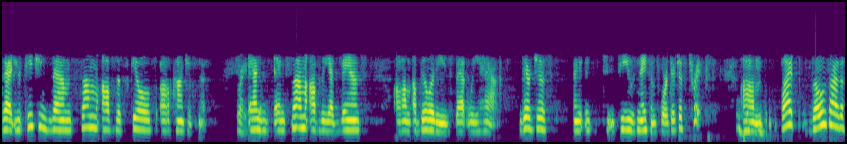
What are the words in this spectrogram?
that you're teaching them some of the skills of consciousness Right. and and some of the advanced um, abilities that we have. they're just, and to, to use Nathan's word, they're just tricks. Mm-hmm. Um, but those are the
